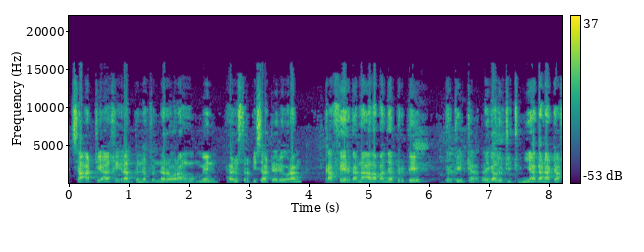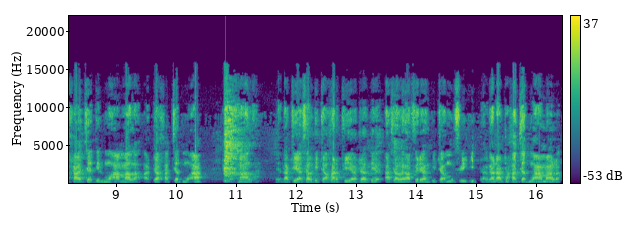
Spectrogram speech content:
saat di akhirat benar-benar orang mukmin harus terpisah dari orang kafir karena alamatnya berbe berbeda. Tapi kalau di dunia kan ada hajat ilmu amalah, ada hajat mu'amalah. Ya, tadi asal tidak harbi, ada asal kafir yang tidak musyrik kita. Karena ada hajat mu'amalah.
